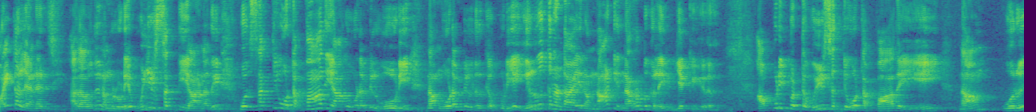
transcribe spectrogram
வைட்டல் எனர்ஜி அதாவது நம்மளுடைய உயிர் சக்தியானது ஒரு சக்தி ஓட்ட பாதையாக உடம்பில் ஓடி நம் உடம்பில் இருக்கக்கூடிய எழுபத்தி ரெண்டாயிரம் நாடி நரம்புகளையும் இயக்குகிறது. அப்படிப்பட்ட உயிர் சக்தி ஓட்ட பாதையை நாம் ஒரு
